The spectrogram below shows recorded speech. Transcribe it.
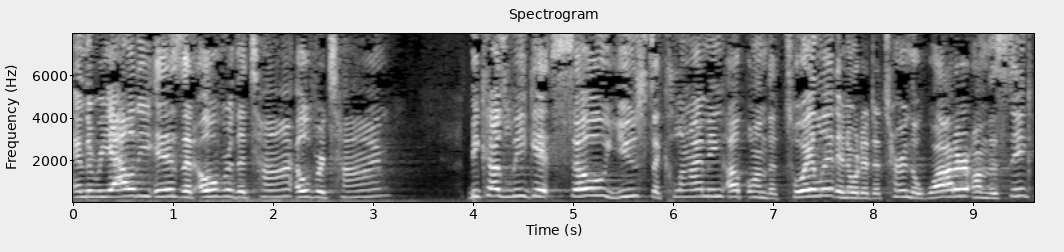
And the reality is that over the time, over time, because we get so used to climbing up on the toilet in order to turn the water on the sink,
